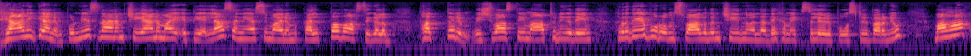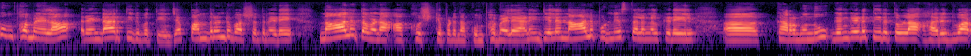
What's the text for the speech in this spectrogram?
ധ്യാനിക്കാനും പുണ്യസ്നാനം ചെയ്യാനുമായി എത്തിയ എല്ലാ സന്യാസിമാരും കൽപ്പവാസികളും ഭക്തരും വിശ്വാസത്തെയും ആധുനികതയും ഹൃദയപൂർവം സ്വാഗതം ചെയ്യുന്നുവെന്ന് അദ്ദേഹം എക്സിലെ ഒരു പോസ്റ്റിൽ പറഞ്ഞു. മഹാകുംഭമേള രണ്ടായിരത്തി ഇരുപത്തിയഞ്ച് പന്ത്രണ്ട് വർഷത്തിനിടെ നാല് തവണ ആഘോഷിക്കപ്പെടുന്ന കുംഭമേളയാണ്. ഇന്ത്യയിലെ നാല് പുണ്യസ്ഥലങ്ങൾക്കിടയിൽ കറങ്ങുന്നു. ഗംഗയുടെ തീരത്തുള്ള ഹരിദ്വാർ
